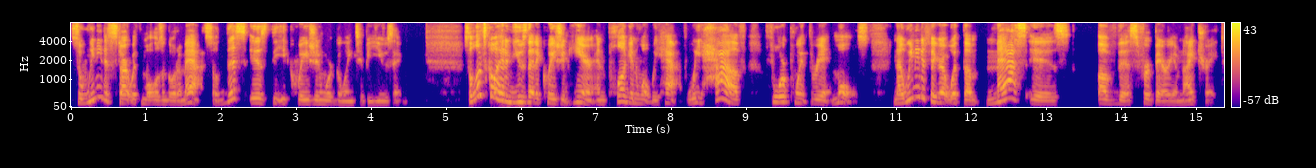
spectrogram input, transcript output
So we need to start with moles and go to mass. So this is the equation we're going to be using. So let's go ahead and use that equation here and plug in what we have. We have 4.38 moles. Now we need to figure out what the mass is of this for barium nitrate.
